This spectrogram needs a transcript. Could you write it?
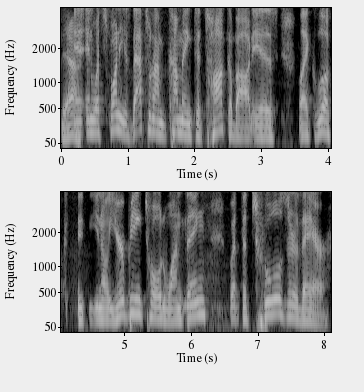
Yeah. And, and what's funny is that's what I'm coming to talk about is like, look, you know, you're being told one thing, but the tools are there.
